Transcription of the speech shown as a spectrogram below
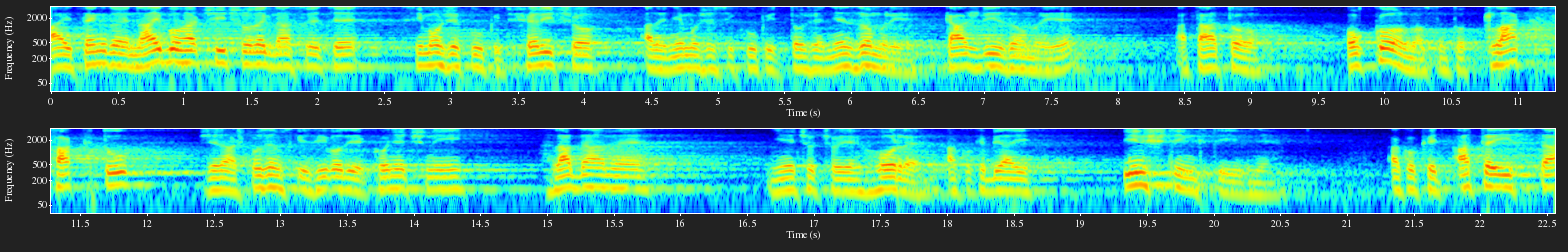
Aj ten, kto je najbohatší človek na svete, si môže kúpiť všeličo, ale nemôže si kúpiť to, že nezomrie. Každý zomrie a táto okolnosť, tento tlak faktu, že náš pozemský život je konečný, hľadáme niečo, čo je hore, ako keby aj inštinktívne. Ako keď ateista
